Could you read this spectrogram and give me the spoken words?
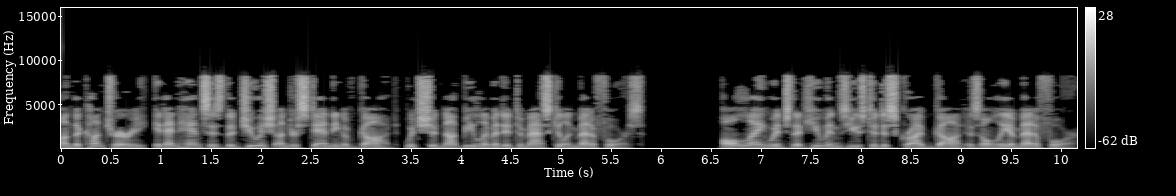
On the contrary, it enhances the Jewish understanding of God, which should not be limited to masculine metaphors. All language that humans use to describe God is only a metaphor.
